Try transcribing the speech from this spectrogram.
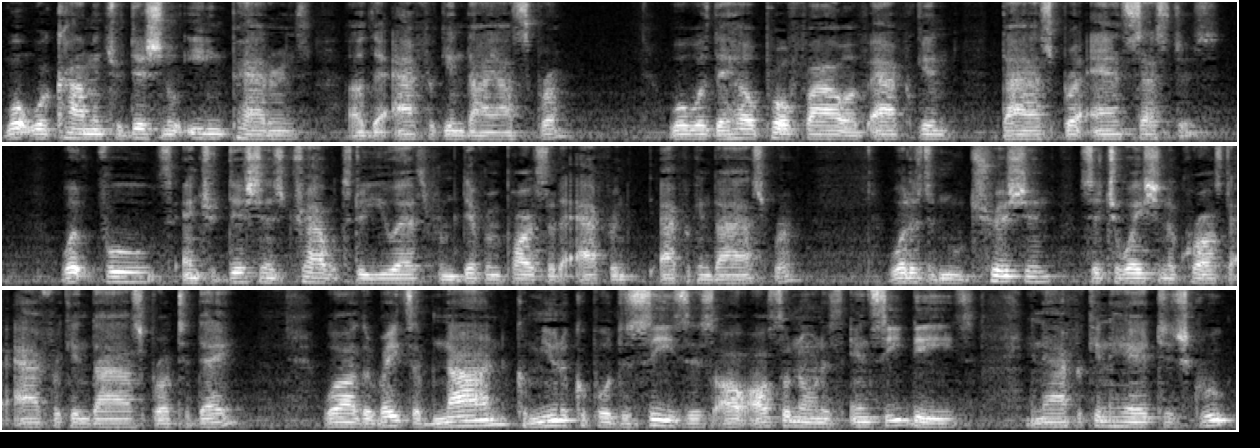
What were common traditional eating patterns of the African diaspora? What was the health profile of African diaspora ancestors? What foods and traditions traveled to the U.S. from different parts of the Afri- African diaspora? What is the nutrition situation across the African diaspora today? while the rates of non-communicable diseases are also known as NCDs in African heritage group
